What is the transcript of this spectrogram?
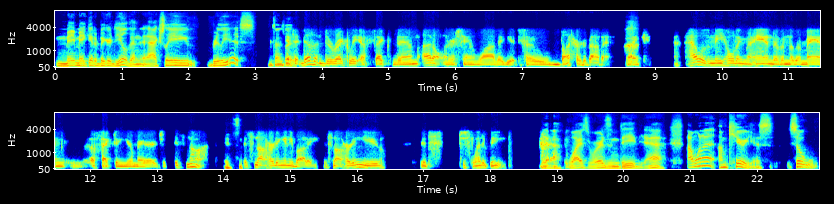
may make it a bigger deal than it actually really is. Sometimes If like, it doesn't directly affect them, I don't understand why they get so butthurt about it. Like, how is me holding the hand of another man affecting your marriage? It's not. it's It's not hurting anybody. It's not hurting you. It's just let it be. yeah, wise words indeed. Yeah, I want to. I'm curious. So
